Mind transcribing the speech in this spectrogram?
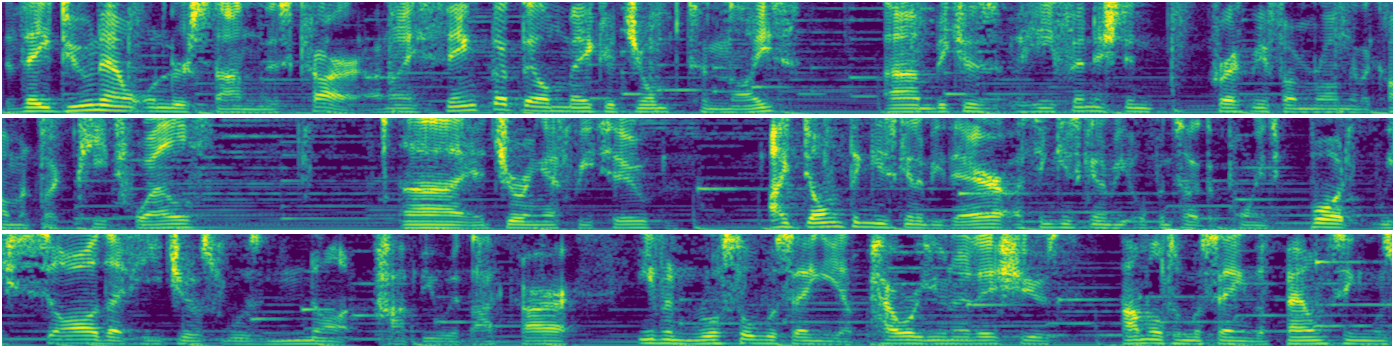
they do now understand this car, and I think that they'll make a jump tonight um, because he finished in, correct me if I'm wrong in the comments, like P12 uh, during FP2. I don't think he's going to be there. I think he's going to be up inside the points. But we saw that he just was not happy with that car. Even Russell was saying he had power unit issues. Hamilton was saying the bouncing was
